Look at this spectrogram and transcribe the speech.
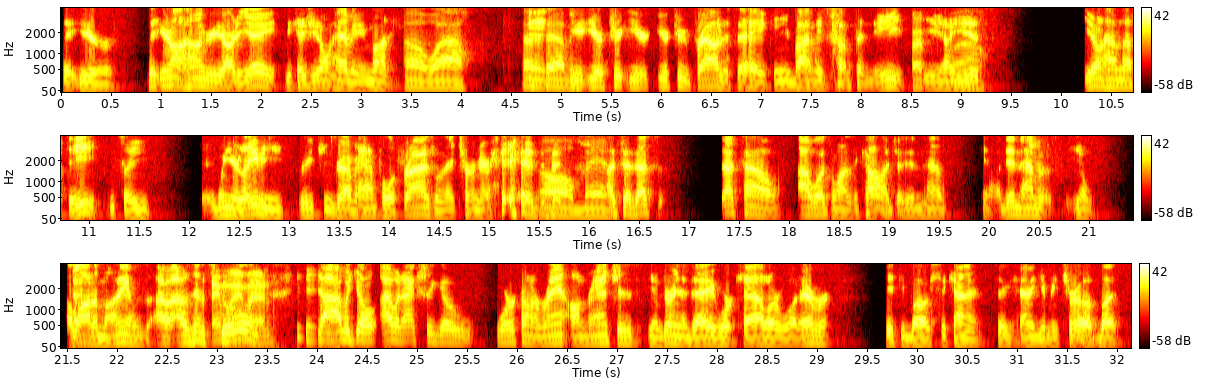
that you're that you're not hungry, you already ate because you don't have any money. oh wow, that's And heavy. You, you're too you're you're too proud to say, "Hey, can you buy me something to eat?" Right. You know, Wow. you just you don't have enough to eat, and so you when you're leaving, you reach and grab a handful of fries when they turn their head. But oh man. I said that's that's how I was when I was in college. I didn't have you know I didn't have a, you know a lot of money. I was I, I was in school and you know, I would go. I would actually go work on a ranch on ranches. You know, during the day, work cattle or whatever. Fifty bucks to kind of to kind of get me through it. But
